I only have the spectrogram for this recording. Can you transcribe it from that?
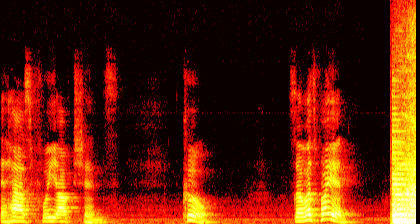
It has three options. Cool. So let's play it.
